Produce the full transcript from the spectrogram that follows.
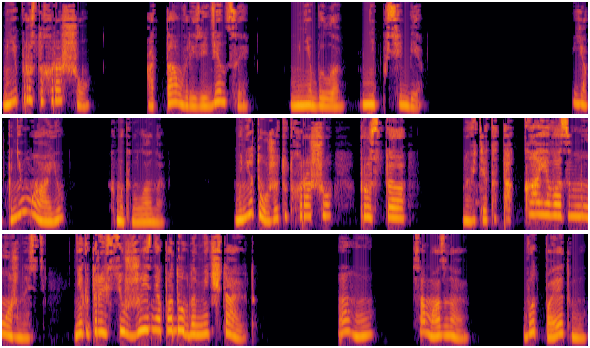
Мне просто хорошо. А там, в резиденции, мне было не по себе. «Я понимаю», — хмыкнула она. «Мне тоже тут хорошо, просто... Но ведь это такая возможность! Некоторые всю жизнь о подобном мечтают. Угу, сама знаю. Вот поэтому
